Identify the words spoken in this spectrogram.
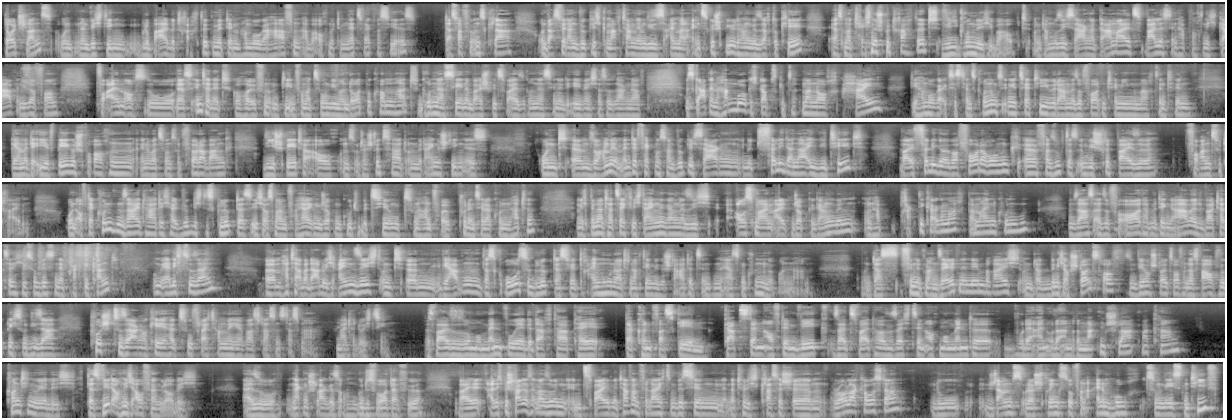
Deutschlands und einen wichtigen global betrachtet mit dem Hamburger Hafen, aber auch mit dem Netzwerk, was hier ist. Das war für uns klar. Und was wir dann wirklich gemacht haben, wir haben dieses Einmal-Eins gespielt, haben gesagt, okay, erstmal technisch betrachtet, wie gründe ich überhaupt? Und da muss ich sagen, damals, weil es den Hub noch nicht gab in dieser Form, vor allem auch so das Internet geholfen und die Informationen, die man dort bekommen hat. Gründerszene beispielsweise, gründerszene.de, wenn ich das so sagen darf. Es gab in Hamburg, ich glaube, es gibt immer noch Hi, die Hamburger Existenzgründungsinitiative, da haben wir sofort einen Termin gemacht, sind hin Wir haben mit der IFB gesprochen, Innovations- und Förderbank, die später auch uns unterstützt hat und mit eingestiegen ist. Und ähm, so haben wir im Endeffekt, muss man wirklich sagen, mit völliger Naivität, bei völliger Überforderung äh, versucht, das irgendwie schrittweise voranzutreiben. Und auf der Kundenseite hatte ich halt wirklich das Glück, dass ich aus meinem vorherigen Job eine gute Beziehung zu einer Handvoll potenzieller Kunden hatte. Ich bin dann tatsächlich dahin gegangen, dass ich aus meinem alten Job gegangen bin und habe Praktika gemacht bei meinen Kunden. Saß also vor Ort, habe mit denen gearbeitet, war tatsächlich so ein bisschen der Praktikant, um ehrlich zu sein. Ähm, hatte aber dadurch Einsicht und ähm, wir haben das große Glück, dass wir drei Monate nachdem wir gestartet sind, einen ersten Kunden gewonnen haben. Und das findet man selten in dem Bereich und da bin ich auch stolz drauf, sind wir auch stolz drauf und das war auch wirklich so dieser Push zu sagen, okay, hör zu, vielleicht haben wir hier was, lass uns das mal mhm. weiter durchziehen. Das war also so ein Moment, wo ihr gedacht habt, hey, da könnte was gehen. Gab es denn auf dem Weg seit 2016 auch Momente, wo der ein oder andere Nackenschlag mal kam? Kontinuierlich. Das wird auch nicht aufhören, glaube ich. Also Nackenschlag ist auch ein gutes Wort dafür, weil, also ich beschreibe das immer so in, in zwei Metaphern vielleicht, so ein bisschen natürlich klassische Rollercoaster. Du jumpst oder springst so von einem hoch zum nächsten tief,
